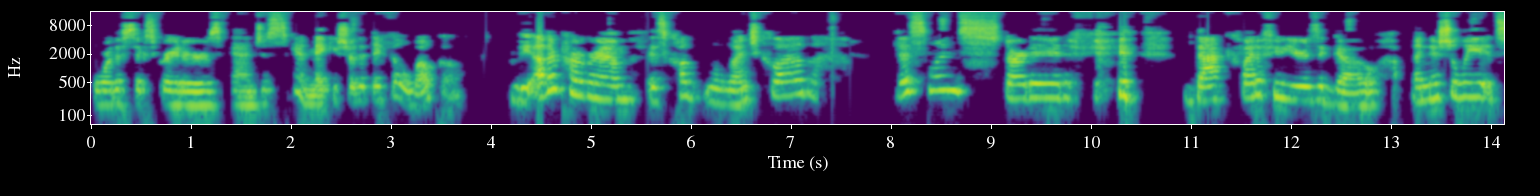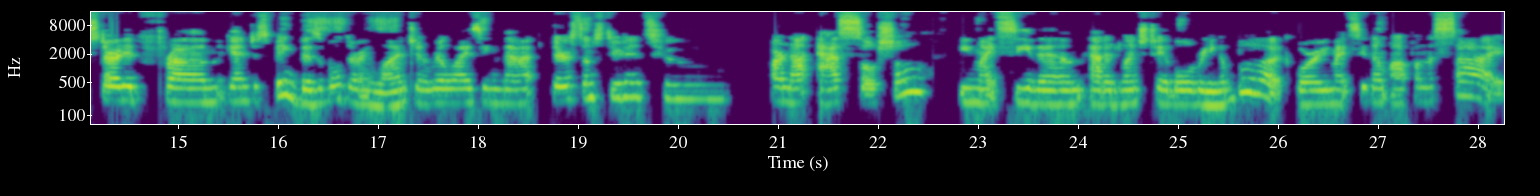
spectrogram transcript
for the sixth graders and just again making sure that they feel welcome. The other program is called Lunch Club. This one started back quite a few years ago. Initially, it started from, again, just being visible during lunch and realizing that there are some students who are not as social. You might see them at a lunch table reading a book, or you might see them off on the side.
